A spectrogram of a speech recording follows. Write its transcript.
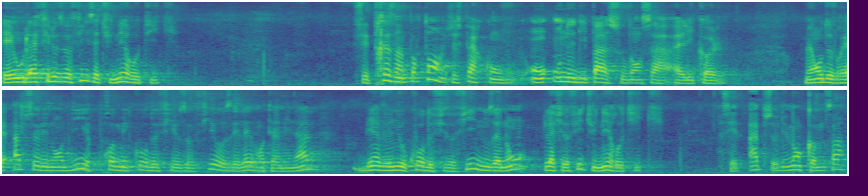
et où la philosophie, c'est une érotique. C'est très important, j'espère qu'on ne dit pas souvent ça à l'école, mais on devrait absolument dire, premier cours de philosophie aux élèves en terminale, bienvenue au cours de philosophie, nous allons, la philosophie est une érotique. C'est absolument comme ça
